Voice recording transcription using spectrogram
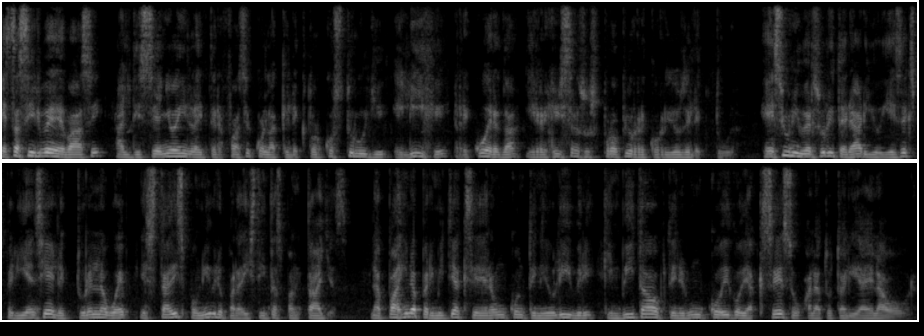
Esta sirve de base al diseño y la interfase con la que el lector construye, elige, recuerda y registra sus propios recorridos de lectura. Ese universo literario y esa experiencia de lectura en la web está disponible para distintas pantallas, la página permite acceder a un contenido libre que invita a obtener un código de acceso a la totalidad de la obra.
